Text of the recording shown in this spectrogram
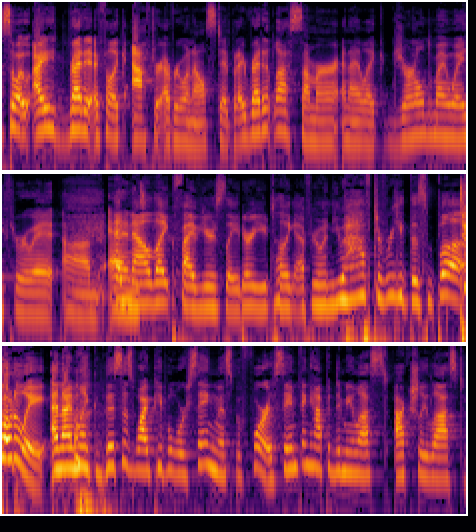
so I read it. I felt like after everyone else did, but I read it last summer and I like journaled my way through it. Um, and, and, now, like five years later, you telling everyone you have to read this book. Totally. And I'm like, this is why people were saying this before. Same thing happened to me last, actually last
